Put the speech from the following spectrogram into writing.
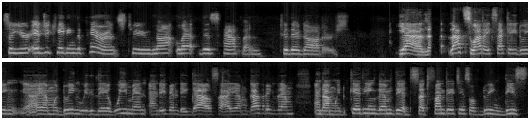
So you're educating the parents to not let this happen to their daughters yeah that, that's what exactly doing i am doing with the women and even the girls i am gathering them and i'm educating them the disadvantages of doing this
